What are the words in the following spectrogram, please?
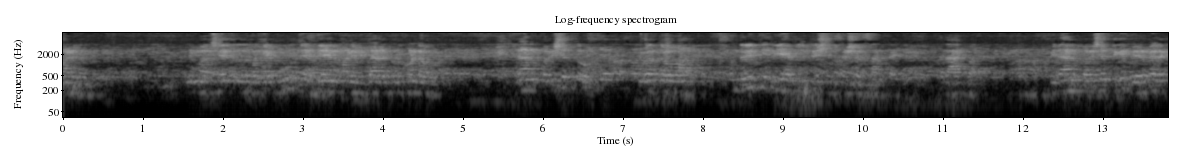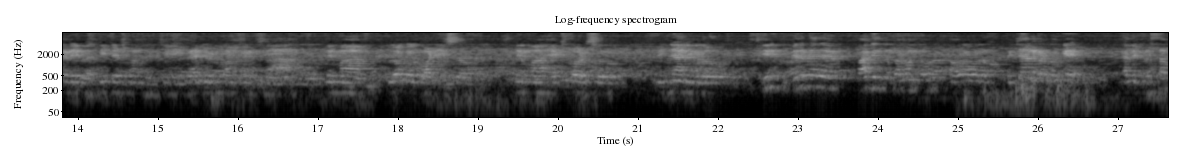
ಮಾಡಿದವರು ನಿಮ್ಮ ಕ್ಷೇತ್ರದ ಬಗ್ಗೆ ಪೂರ್ತಿ ಅಧ್ಯಯನ ಮಾಡಿ ವಿಚಾರ ತಿಳ್ಕೊಂಡವರು ವಿಧಾನ ಪರಿಷತ್ತು ಇವತ್ತು ಒಂದು ರೀತಿಯ ರಿಹ್ಯಾಬಿಲಿಟೇಷನ್ ಸೆಂಟರ್ಸ್ ಆಗ್ತಾ ಇದೆ ಅದು ಆಗಬಾರ್ದು ವಿಧಾನ ಪರಿಷತ್ತಿಗೆ ಬೇರೆ ಬೇರೆ ಕಡೆ ಇಲ್ಲ. ಟೀಚರ್ಸ್ ಕಾನ್ಫರೆನ್ಸಿ ಗ್ರ್ಯಾಜುಯೇಟ್ ಕಾನ್ಫರೆನ್ಸಿ ನಿಮ್ಮ ಲೋಕಲ್ ಬಾಡೀಸು ನಿಮ್ಮ ಎಕ್ಸ್ಪರ್ಟ್ಸು ವಿಜ್ಞಾನಿಗಳು, ಈ ರೀತಿ ಬೇರೆ ಬೇರೆ ಭಾಗದಿಂದ ಬರುವಂಥವರು ಅವರವರ ವಿಚಾರಗಳ ಬಗ್ಗೆ ಅಲ್ಲಿ ಪ್ರಸ್ತಾಪ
